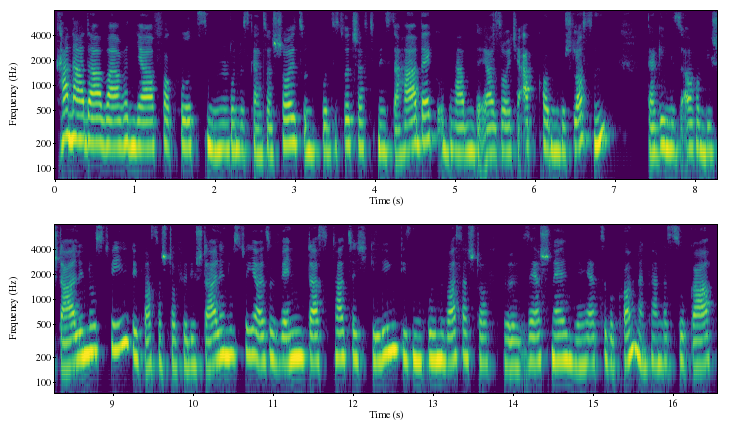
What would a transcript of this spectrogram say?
Kanada waren ja vor kurzem Bundeskanzler Scholz und Bundeswirtschaftsminister Habeck und haben ja solche Abkommen geschlossen. Da ging es auch um die Stahlindustrie, den Wasserstoff für die Stahlindustrie. Also wenn das tatsächlich gelingt, diesen grünen Wasserstoff äh, sehr schnell hierher zu bekommen, dann kann das sogar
